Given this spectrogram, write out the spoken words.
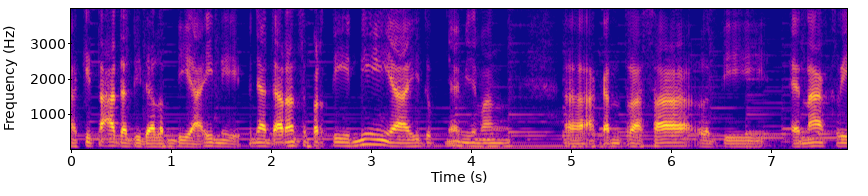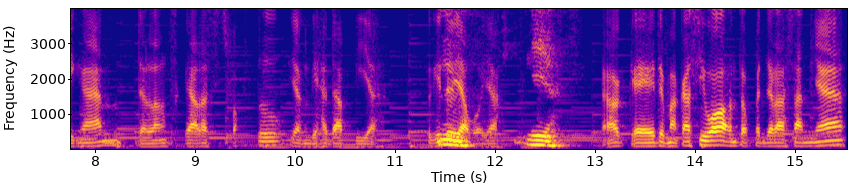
uh, kita ada di dalam Dia ini. Penyadaran seperti ini ya hidupnya memang uh, akan terasa lebih enak, ringan dalam segala sesuatu yang dihadapi ya. Begitu ya, hmm. ya, Wo ya. Iya. Oke, terima kasih Wo untuk penjelasannya.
